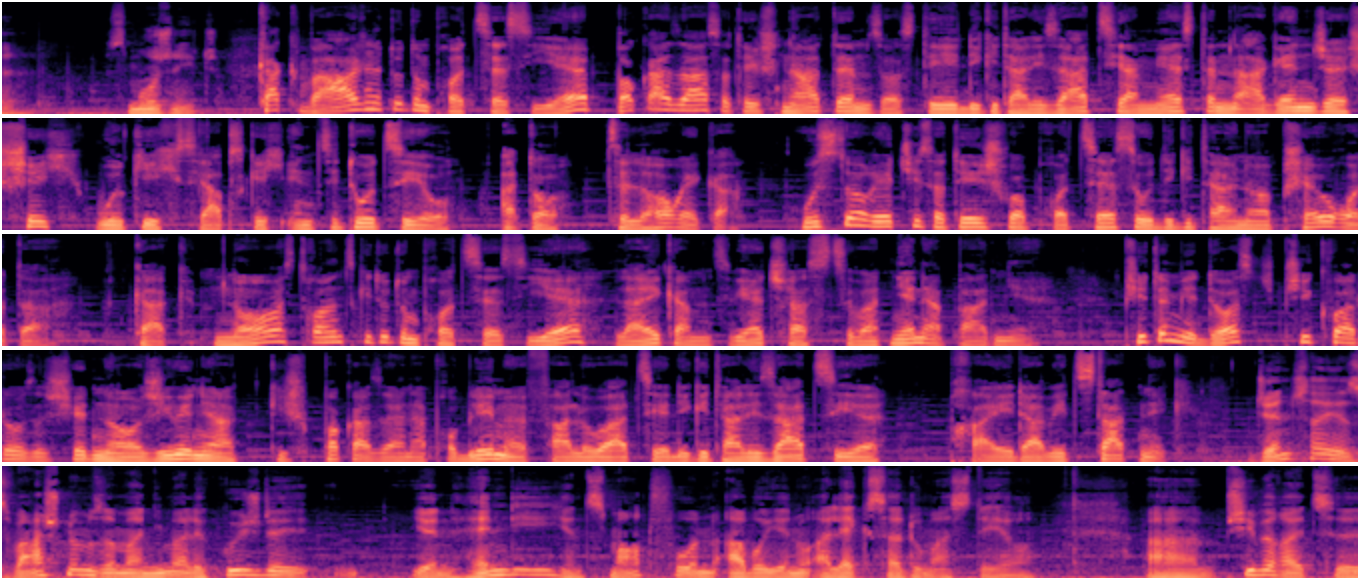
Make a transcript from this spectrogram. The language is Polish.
zmožnić. Kak tu ten proces je, pokaza so też na tym, że stej digitalizacja miestem na agendzie všich wielkich serbskich instytucji, a to celoreka. Usto reči so też o procesu digitalnego przewrota. Kak mnohostronski tu proces je, lajkam zwiercza zcywa nie napadnie. Przy tym je dość przykładów ze średniego żywienia, kiż pokazuje na problemy faluacji digitalizacji, praje Dawid Statnik. Dżęca je zważnym, że ma niemal każdy jen Handy, jen Smartphone, aber jeno Alexa doma stejo. A přiberajce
